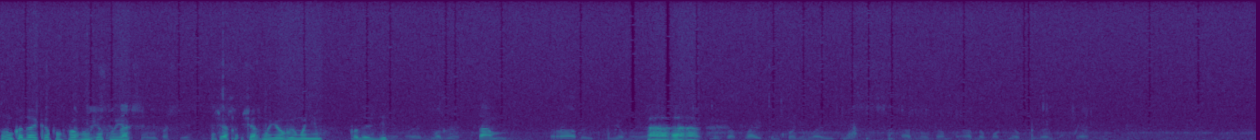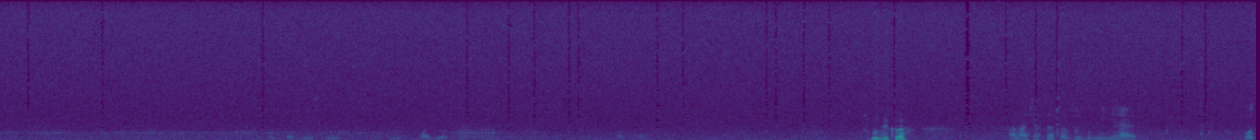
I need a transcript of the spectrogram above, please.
Ну-ка дай-ка попробуем. Сейчас мы ее, дальше не пошли. сейчас, сейчас мы ее выманим. Подожди. Не, ну это Вот там радует, ё-моё. Мы со Славиком ходим ловить. Одну там, одну поклевку за час. Даже если не попадет. Смотри-ка. Она сейчас это зубы меняет. Вот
